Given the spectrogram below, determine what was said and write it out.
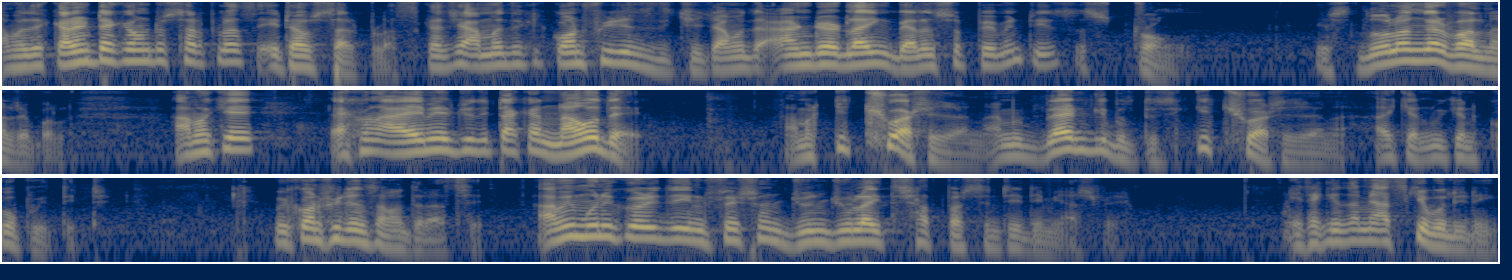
আমাদের কারেন্ট অ্যাকাউন্টও সারপ্লাস এটাও সারপ্লাস কাজে আমাদেরকে কনফিডেন্স দিচ্ছে যে আমাদের underlying balance of payment is strong it's no longer vulnerable আমাকে এখন আইএমএফ যদি টাকা নাও দেয়, আমার কিচ্ছু আসে যায় না। আমি ব্ল্যান্ডলি বলতেছি, কিচ্ছু আসে যায় না। I can we can cope with it ওই কনফিডেন্স আমাদের আছে। আমি মনে করি যে ইনফ্লেশন জুন জুলাইতে সাত পার্সেন্টে নেমে আসবে। এটা কিন্তু আমি আজকে বলি নাই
